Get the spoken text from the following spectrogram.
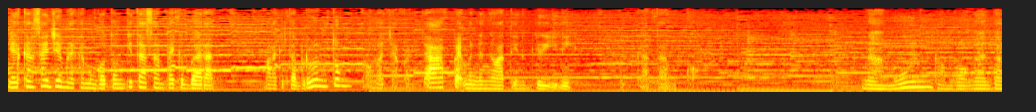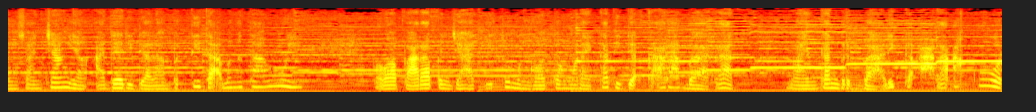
Biarkan saja mereka menggotong kita sampai ke barat. Malah kita beruntung kalau capek-capek mendengarati negeri ini, kata Wukong. Namun rombongan Tang Sancang yang ada di dalam peti tak mengetahui bahwa para penjahat itu menggotong mereka tidak ke arah barat, melainkan berbalik ke arah Akur.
